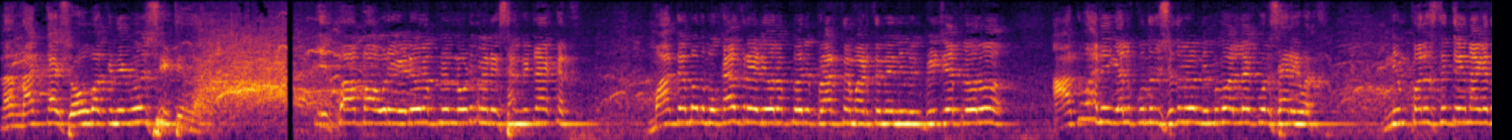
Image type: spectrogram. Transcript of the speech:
ನನ್ನ ಅಕ್ಕ ಶೋಭಕ್ಕನಿಗೂ ಸೀಟ್ ಇಲ್ಲ. ಈ ಪಾಪ ಅವರು ಯಡಿಯೂರಪ್ಪನ ನೋಡಿದ್ರೆ ನನಗೆ ಸಂಕಟ ಆಕತ್ ಮಾಧ್ಯಮದ ಮುಖಾಂತರ ಯಡಿಯೂರಪ್ಪನವ್ರಿಗೆ ಪ್ರಾರ್ಥನೆ ಮಾಡ್ತೇನೆ, ನಿಮಗೆ ಬಿ ಜೆ ಪಿಯವರು ಆದ್ವಾನಿಗೆ ಎಲ್ಲಿ ಕುಂದ್ರಿಸಿದ್ರು ನಿಮಗೂ ಅಲ್ಲೇ ಕೂರಿಸ್ಯಾರ ಇವತ್ತು. ನಿಮ್ಮ ಪರಿಸ್ಥಿತಿ ಏನಾಗ್ಯದ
